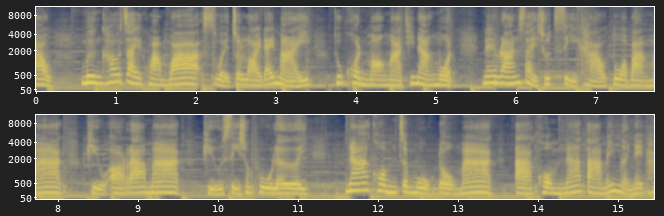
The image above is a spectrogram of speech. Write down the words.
39 มึงเข้าใจความว่าสวยจนลอยได้ไหม ทุกคนมองมาที่นางหมด ในร้านใส่ชุดสีขาวตัวบางมาก ผิวออร่ามาก ผิวสีชมพูเลย หน้าคมจมูกโด่งมาก ตาคมหน้าตาไม่เหมือนในภ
